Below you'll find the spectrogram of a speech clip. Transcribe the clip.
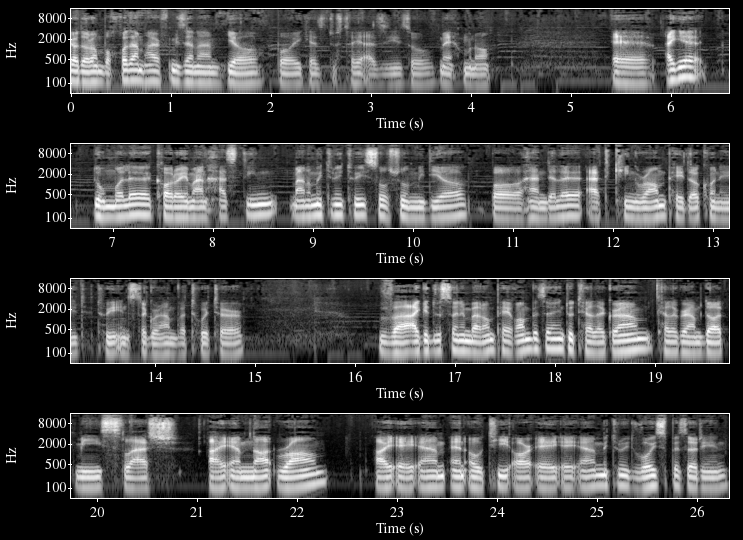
یا دارم با خودم حرف می‌زنم یا با یکی از دوستای عزیز و مهمونام اگه دنبال کارهای من هستین منو می‌تونید توی social media با handle at kingram پیدا کنید توی اینستاگرام و تویتر. و اگه دوست دارین برام پیغام بذارین تو تلگرام telegram.me slash I am not ram I A M N O T R A A M. می‌تونید voice بذارین.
